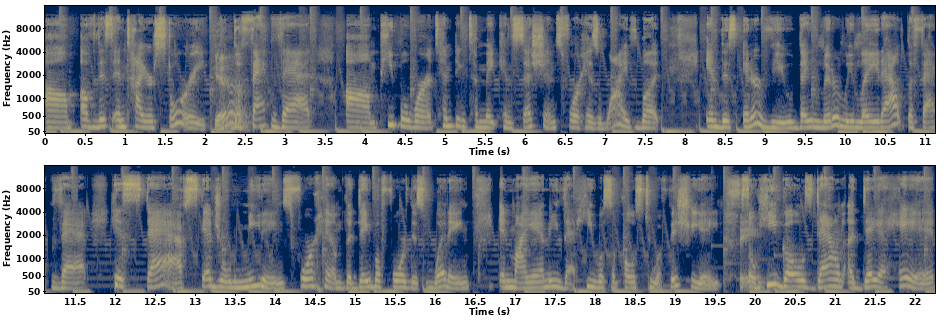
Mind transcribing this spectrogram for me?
um, of this entire story. Yeah. The fact that um, people were attempting to make concessions for his wife, but in this interview, they literally laid out the fact that his staff scheduled meetings for him the day before this wedding in Miami that he was supposed to officiate. So he goes down a day ahead,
